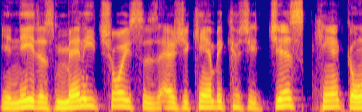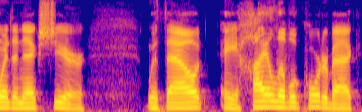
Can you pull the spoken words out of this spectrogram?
you need as many choices as you can because you just can't go into next year without a high level quarterback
